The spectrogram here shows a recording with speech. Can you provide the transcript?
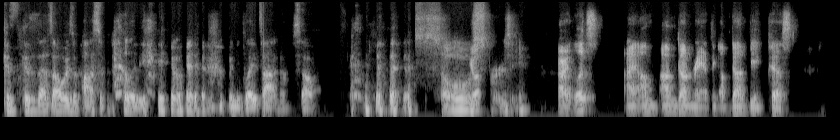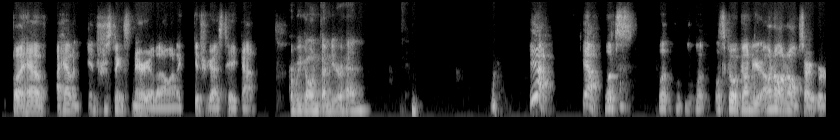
Because because that's always a possibility when, when you play Tottenham. So so Yep. Spursy. All right, let's. I, I'm I'm done ranting. I'm done being pissed. But I have I have an interesting scenario that I want to get your guys' take on. Are we going gun to your head? Yeah, yeah. Let's let, let let's go gun to your. Oh no, no. I'm sorry. We're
